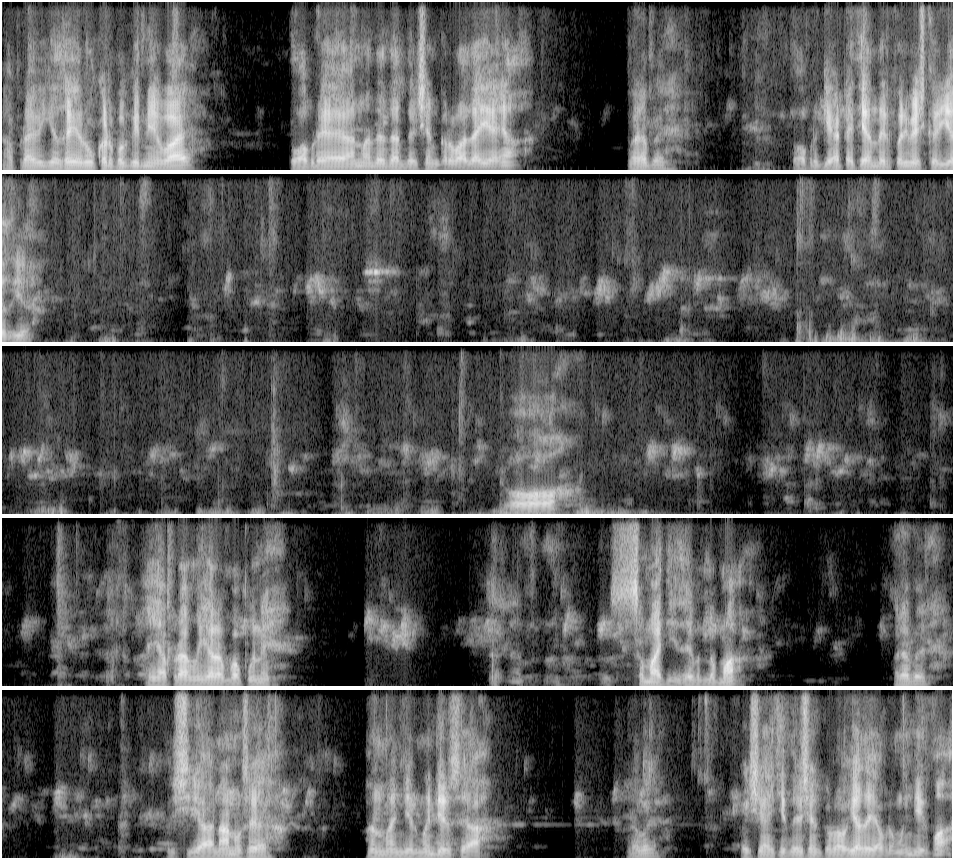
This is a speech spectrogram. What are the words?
આપણે આવી ગયા છે રોખડ ભગતની વાય. તો આપણે હનુમાન દાદા દર્શન કરવા જઈએ અહીંયા. બરાબર? તો આપણે ગેટેથી અંદર પ્રવેશ કરીએ છીએ. તો અહીંયા આપણા મૈયારામ બાપુને સમાધિ છે મતલબમાં બરાબર? પછી આ નાનું છે, હનુમાનજીનું મંદિર છે આ. બરાબર? પછી અહીંથી દર્શન કરવા વ્યા જાય આપણે મંદિરમાં.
